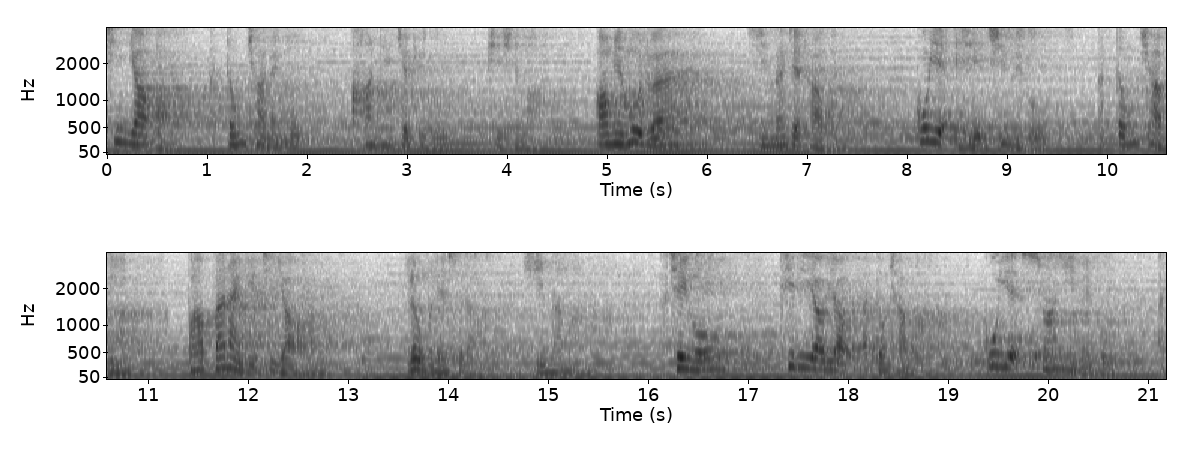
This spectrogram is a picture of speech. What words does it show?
ထိရောက်အောင်အသုံးချနိုင်မှုအားနည်းချက်တွေကိုဖြည့်ရှင်းပါအောင်မြင်မှုအတွက်ရည်မှန်းချက်ထားပါကိုယ့်ရဲ့အရေးအချင်းတွေကိုအသုံးချပြီးဘာပန်းနိုင်တွေအထိရောက်အောင်လုပ်မလဲဆိုတာရည်မှန်းပါအချိန်ကိုထိထိရောက်ရောက်အသုံးချပါ ကိုယ့်ရဲ့စွမ်းရည်တွေကိုအ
